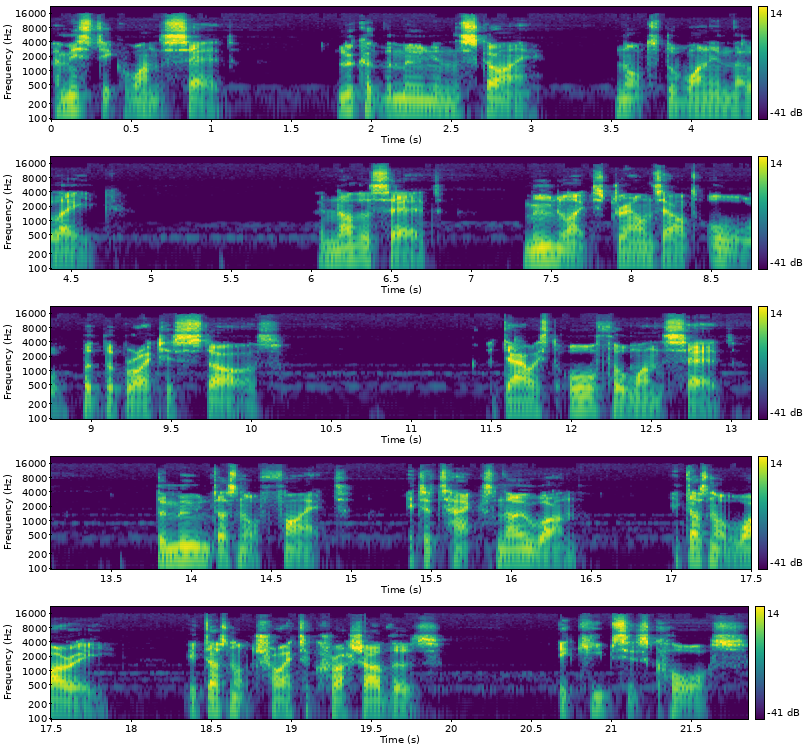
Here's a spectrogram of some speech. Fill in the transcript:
A mystic once said, Look at the moon in the sky, not the one in the lake. Another said, Moonlight drowns out all but the brightest stars. A Taoist author once said, The moon does not fight, it attacks no one, it does not worry, it does not try to crush others. It keeps its course,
